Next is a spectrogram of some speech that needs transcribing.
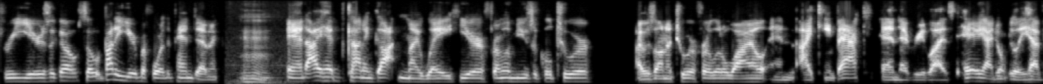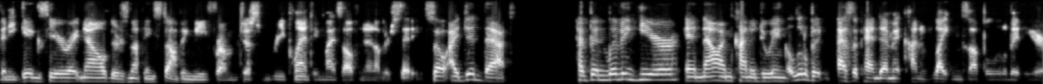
three years ago, so about a year before the pandemic. Mm-hmm. And I had kind of gotten my way here from a musical tour. I was on a tour for a little while and I came back and I realized, hey, I don't really have any gigs here right now. There's nothing stopping me from just replanting myself in another city. So I did that, have been living here, and now I'm kind of doing a little bit as the pandemic kind of lightens up a little bit here.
